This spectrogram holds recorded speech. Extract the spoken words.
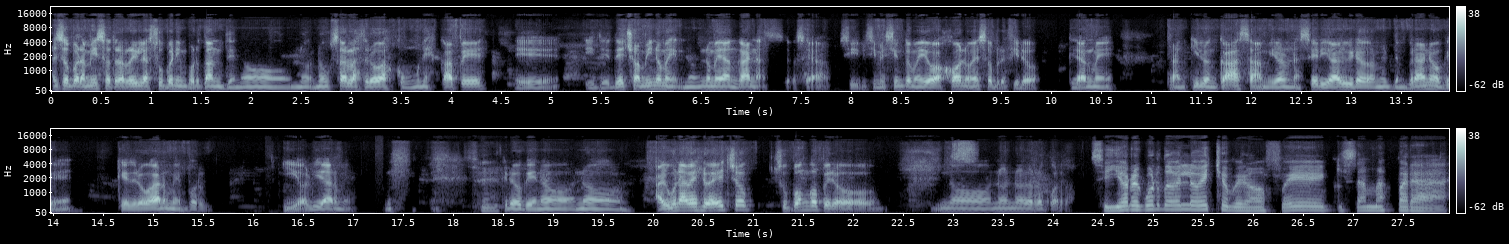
Eso para mí es otra regla súper importante, no, no, no usar las drogas como un escape. eh, y de, de hecho a mí no me, no, no me dan ganas. O sea, si, si me siento medio bajón o eso, prefiero quedarme tranquilo en casa, mirar una serie, algo, ir a dormir temprano, que, que drogarme por, y olvidarme. sí. Creo que no, no. Alguna vez lo he hecho, supongo, pero no, no, no lo recuerdo. Sí, yo recuerdo haberlo hecho, pero fue quizás más para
